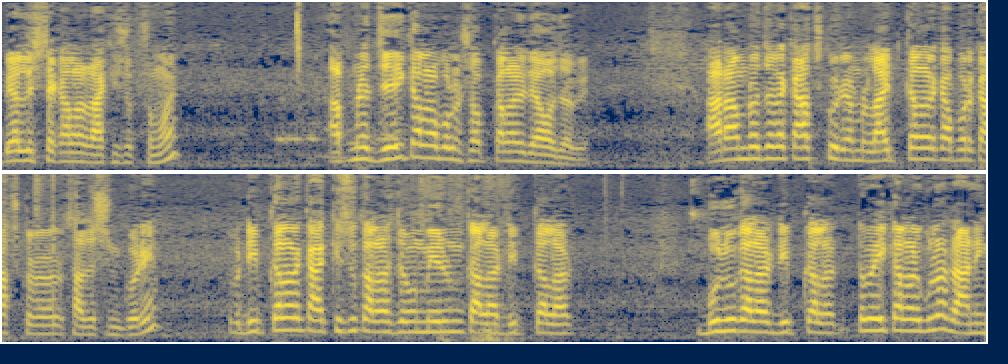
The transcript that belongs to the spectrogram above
বিয়াল্লিশটা কালার রাখি সবসময় আপনার যেই কালার বলেন সব কালারই দেওয়া যাবে। আর আমরা যারা কাজ করি, আমরা লাইট কালার কাপড়ে কাজ করার সাজেশন করি। তবে ডিপ কালার কিছু কালার যেমন maroon colour deep colour blue colour deep colour তবে এই কালারগুলো রানিং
